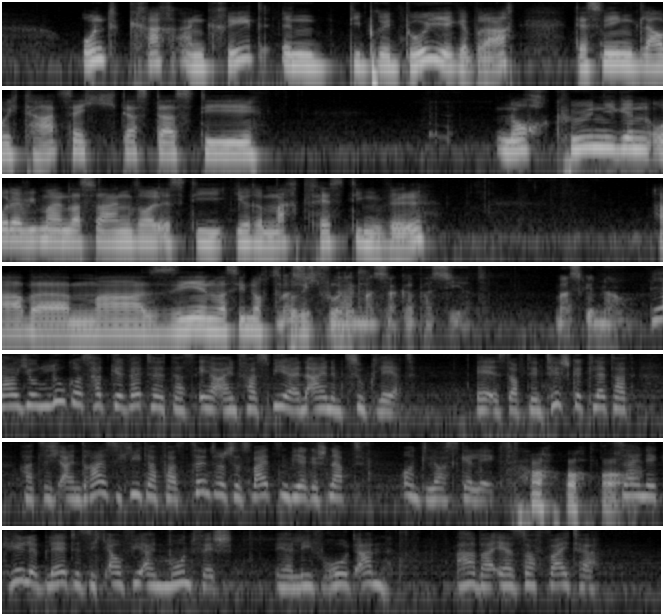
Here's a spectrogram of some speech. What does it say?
und Krach Ankret in die Bredouille gebracht. Deswegen glaube ich tatsächlich, dass das die noch Königin oder wie man das sagen soll, ist, die ihre Macht festigen will. Aber mal sehen, was sie noch zu Was ist berichten vor hat. dem Massaker passiert? Was genau? Blaujung Lugos hat gewettet, dass er ein Fass Bier in einem Zug leert. Er ist auf den Tisch geklettert, hat sich ein 30 Liter Fass zentrisches Weizenbier geschnappt und losgelegt. Seine Kehle blähte sich auf wie ein Mondfisch. Er lief rot an, aber er soff weiter.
